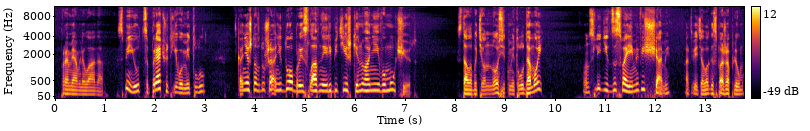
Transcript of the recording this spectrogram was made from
— промямлила она. «Смеются, прячут его метлу». Конечно, в душе они добрые, славные ребятишки, но они его мучают. Стало быть, он носит метлу домой? Он следит за своими вещами, ответила госпожа Плюм.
